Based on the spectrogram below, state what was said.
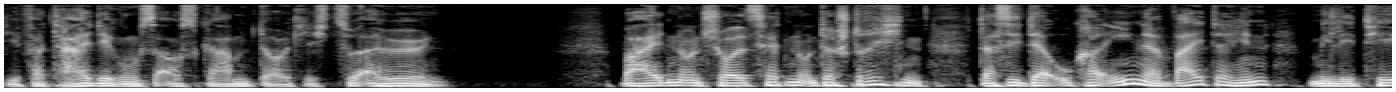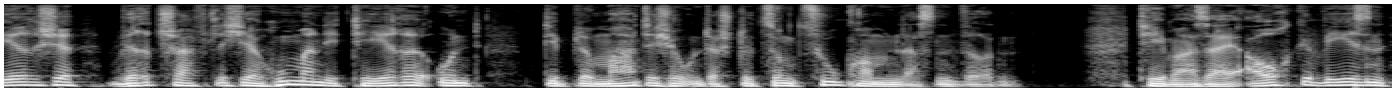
die Verteidigungsausgaben deutlich zu erhöhen. Biden und Scholz hätten unterstrichen, dass sie der Ukraine weiterhin militärische, wirtschaftliche, humanitäre und diplomatische Unterstützung zukommen lassen würden. Thema sei auch gewesen,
